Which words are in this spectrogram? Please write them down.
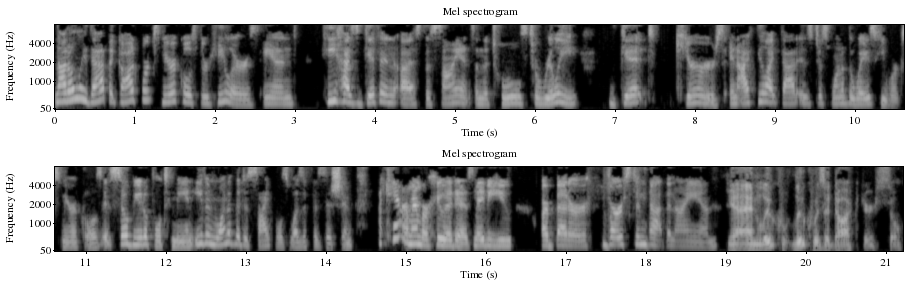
not only that but god works miracles through healers. And he has given us the science and the tools to really get cures and i feel like that is just one of the ways he works miracles it's so beautiful to me and even one of the disciples was a physician i can't remember who it is maybe you are better versed in that than I am. Yeah, and Luke Luke was a doctor, so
